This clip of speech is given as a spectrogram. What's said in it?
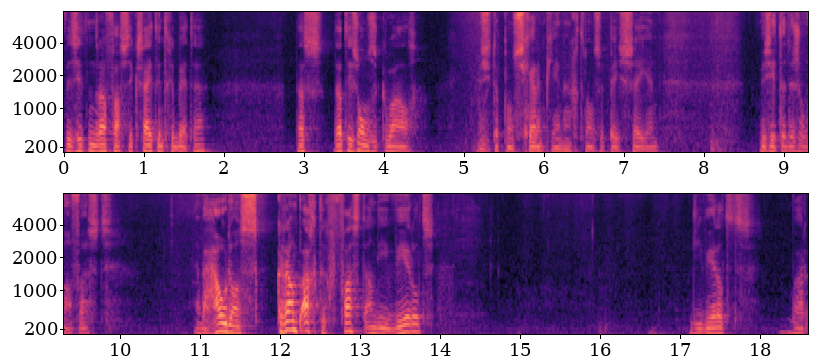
we zitten eraan vast. Ik zei het in het gebed, hè. Dat is, dat is onze kwaal. We zitten op ons schermpje en achter onze pc en we zitten er zo aan vast. En we houden ons krampachtig vast aan die wereld. Die wereld waar,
